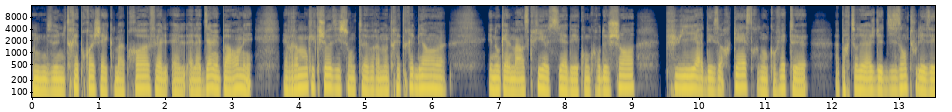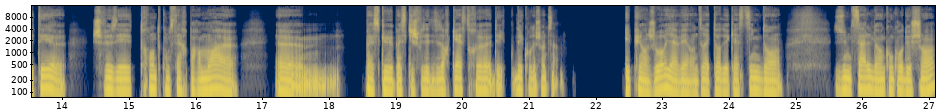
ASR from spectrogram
on est devenu très proche avec ma prof. Elle, elle, elle a dit à mes parents, mais il y a vraiment quelque chose. Ils chantent vraiment très, très bien. Et donc, elle m'a inscrit aussi à des concours de chant, puis à des orchestres. Donc, en fait, euh, à partir de l'âge de 10 ans, tous les étés, euh, je faisais 30 concerts par mois. Euh, parce que parce que je faisais des orchestres, des, cours de chant, tout ça. Et puis un jour, il y avait un directeur de casting dans une salle d'un concours de chant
